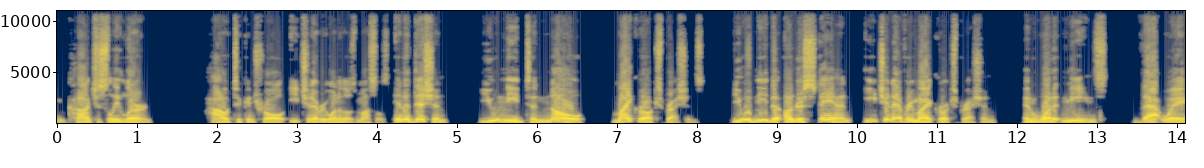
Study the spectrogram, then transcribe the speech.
you consciously learn how to control each and every one of those muscles. In addition, you need to know micro expressions. You would need to understand each and every micro expression and what it means. That way,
